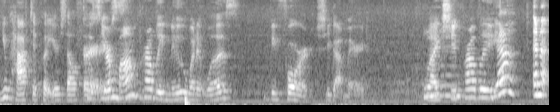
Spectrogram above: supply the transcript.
you have to put yourself first Because your mom probably knew what it was before she got married. Like, she probably. Yeah, and uh,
